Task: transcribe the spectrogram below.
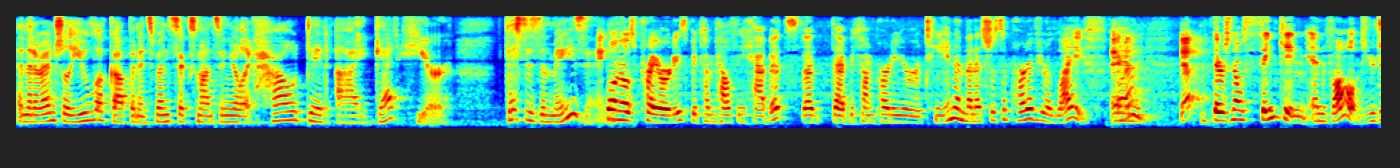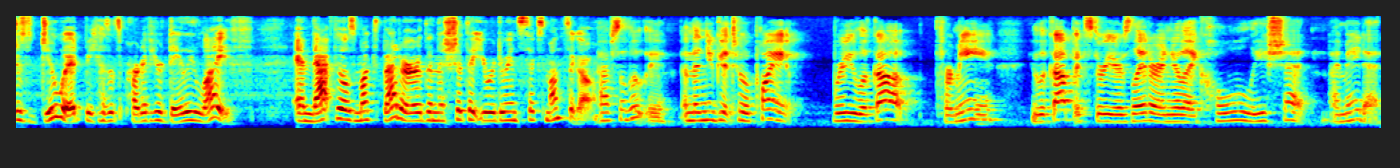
and then eventually you look up and it's been six months and you're like, how did I get here? This is amazing. Well, and those priorities become healthy habits that, that become part of your routine, and then it's just a part of your life. Amen. And yep. there's no thinking involved. You just do it because it's part of your daily life. And that feels much better than the shit that you were doing six months ago. Absolutely. And then you get to a point where you look up, for me, you look up, it's three years later, and you're like, holy shit, I made it.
